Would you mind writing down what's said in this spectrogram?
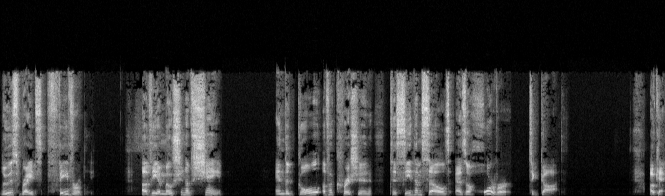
Lewis writes favorably of the emotion of shame and the goal of a Christian to see themselves as a horror to God. Okay,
